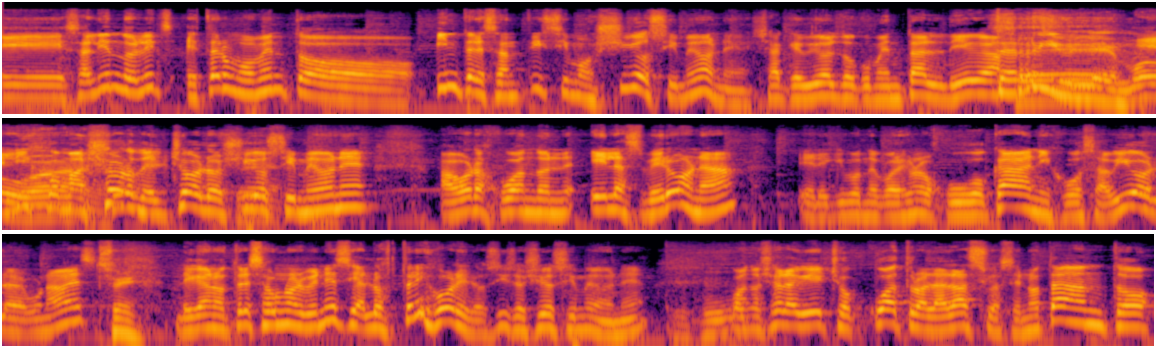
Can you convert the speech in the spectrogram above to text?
Eh, saliendo del Leeds, está en un momento interesantísimo Gio Simeone, ya que vio el documental Diego. Terrible. Muy el hijo bueno. mayor del Cholo, Gio Simeone, ahora jugando en Elas Verona, el equipo donde, por ejemplo, jugó Cani, jugó Saviola alguna vez. Sí. Le ganó 3 a 1 al Venecia. Los tres goles los hizo Gio Simeone. Cuando ya le había hecho 4 a la Lazio hace no tanto.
